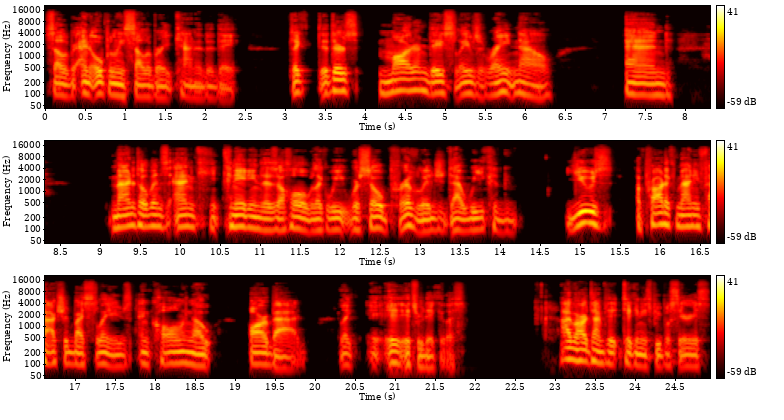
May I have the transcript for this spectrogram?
celebrate and openly celebrate Canada Day. Like, there's modern day slaves right now and Manitobans and Canadians as a whole, like we were so privileged that we could use a product manufactured by slaves and calling out our bad. Like it, it's ridiculous. I have a hard time t- taking these people serious.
